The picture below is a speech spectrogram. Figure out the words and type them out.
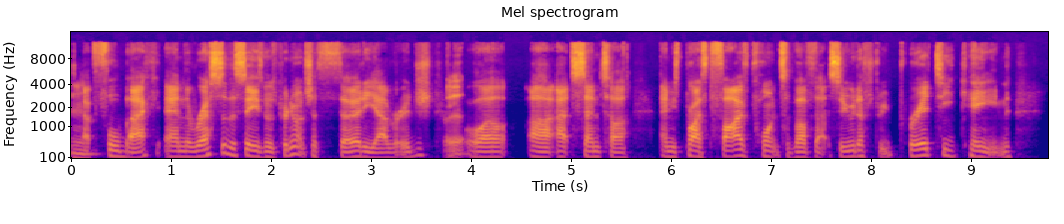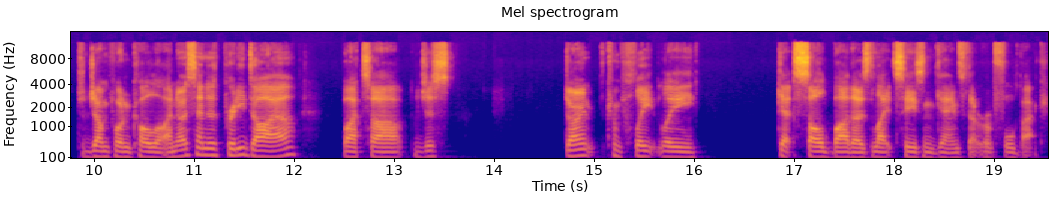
Mm. at fullback, and the rest of the season was pretty much a 30 average, or uh, at center, and he's priced five points above that. So you would have to be pretty keen to jump on Koula. I know center's pretty dire, but uh, just don't completely get sold by those late season games that were fullback.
